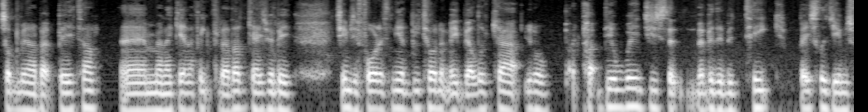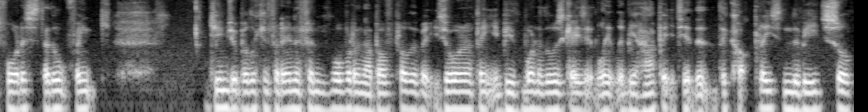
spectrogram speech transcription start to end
somewhere a bit better. Um, and again, I think for other guys, maybe James Forrest Nir Bitton, it might be a look at, you know, a cut deal wages that maybe they would take, especially James Forrest. I don't think James will be looking for anything over and above probably about his own. I think he'd be one of those guys that likely be happy to take the, the cut price and the wage. So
